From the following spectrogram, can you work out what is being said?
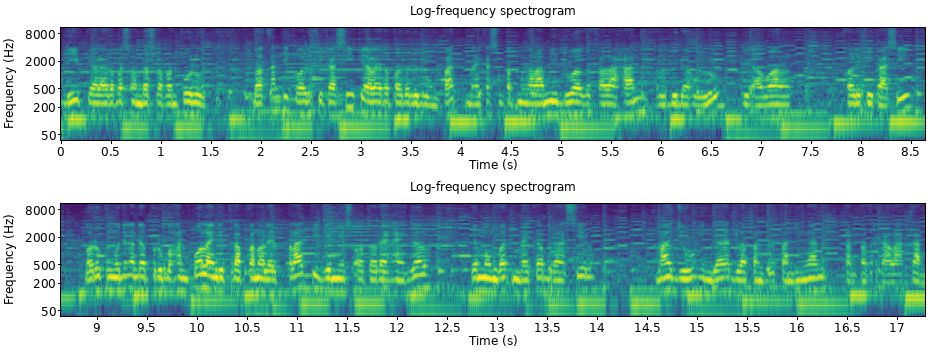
di Piala Eropa 1980. Bahkan di kualifikasi Piala Eropa 2004 mereka sempat mengalami dua kekalahan terlebih dahulu di awal kualifikasi. Baru kemudian ada perubahan pola yang diterapkan oleh pelatih jenius Otto Rehhagel yang membuat mereka berhasil maju hingga 8 pertandingan tanpa terkalahkan.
